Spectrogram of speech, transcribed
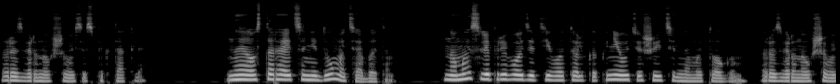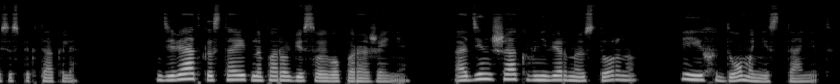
развернувшегося спектакля. Нео старается не думать об этом, но мысли приводят его только к неутешительным итогам развернувшегося спектакля. Девятка стоит на пороге своего поражения. Один шаг в неверную сторону, и их дома не станет.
